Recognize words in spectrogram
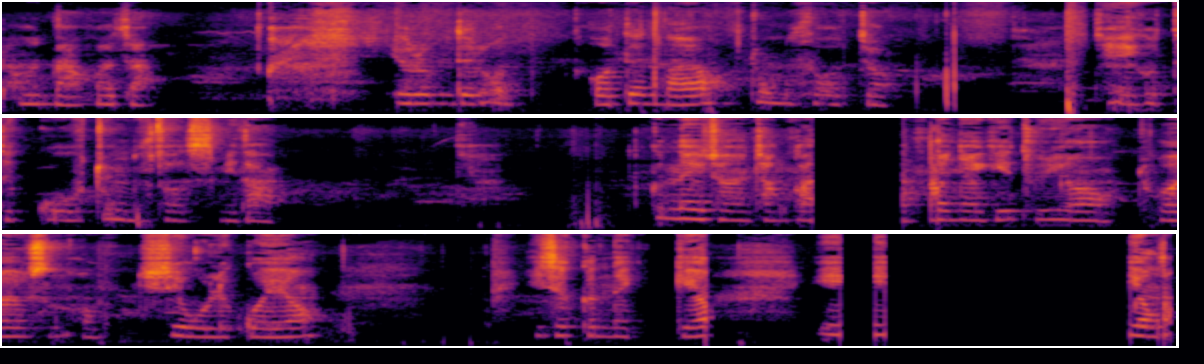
방을 나가자. 여러분들 어, 어땠나요? 좀 무서웠죠? 제가 이거 듣고 좀 무서웠습니다. 끝내기 전에 잠깐 이야기 해두요. 좋아요 순 없이 올릴 거예요. 이제 끝낼게요. 이, 이 영상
